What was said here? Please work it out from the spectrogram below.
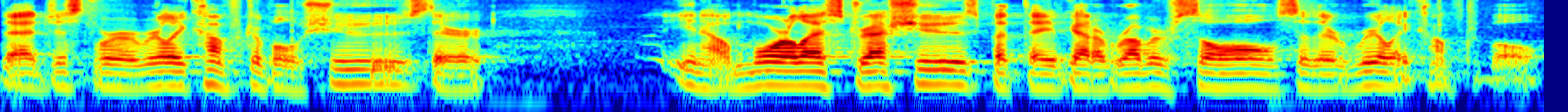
that just were really comfortable shoes. They're you know more or less dress shoes, but they've got a rubber sole, so they're really comfortable.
